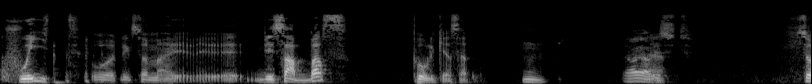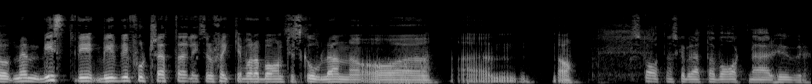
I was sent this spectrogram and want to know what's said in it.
skit och liksom eh, vi sabbas på olika sätt. Ja, ja, visst. Så, men visst, vi vill vi fortsätta liksom skicka våra barn till skolan och, och eh, ja. Staten ska berätta vart, när, hur.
